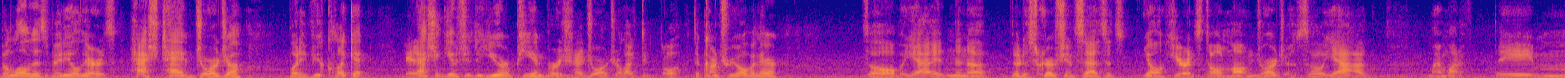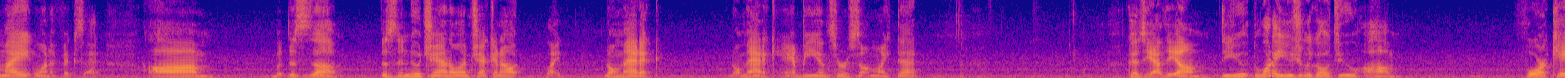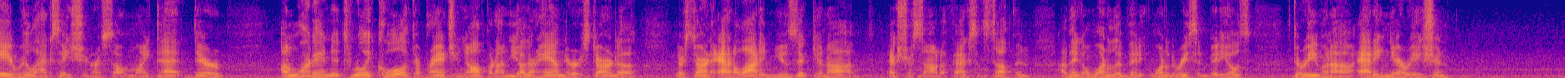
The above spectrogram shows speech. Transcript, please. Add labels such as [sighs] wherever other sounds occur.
below this video there's hashtag Georgia, but if you click it, it actually gives you the European version of Georgia, like the oh, the country over there. So, but yeah, and then the the description says it's you know here in Stone Mountain, Georgia. So yeah, might want they might want to fix that. Um, but this is a this is a new channel I'm checking out, like nomadic nomadic ambience or something like that. Cause yeah, the um the one I usually go to um 4K relaxation or something like that. They're on one end it's really cool that they're branching out, but on the other hand they're starting to they're starting to add a lot of music and uh, extra sound effects and stuff. And I think on one of the vid- one of the recent videos, they're even uh, adding narration.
